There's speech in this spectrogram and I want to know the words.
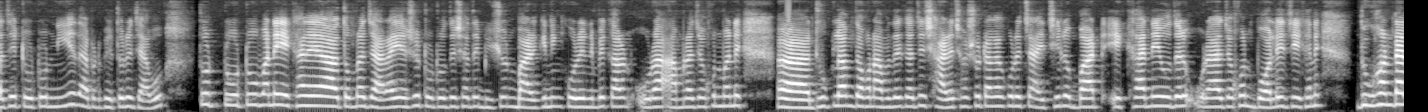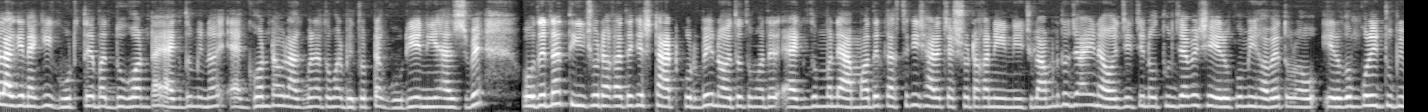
আছে টোটো নিয়ে তারপর ভেতরে যাব। তো টোটো মানে এখানে তোমরা যারাই এসো টোটোদের সাথে ভীষণ বার্গেনিং করে নেবে। কারণ ওরা আমরা যখন মানে ঢুকলাম তখন আমাদের কাছে সাড়ে ছশো টাকা করে চাইছিল। বাট এখানে ওদের, ওরা যখন বলে যে এখানে দু ঘণ্টা লাগে নাকি ঘুরতে বা দু ঘণ্টা একদমই নয়, এক ঘন্টাও লাগবে না, তোমার ভেতরটা ঘুরিয়ে নিয়ে আসবে। ওদের না তিনশো টাকা থেকে স্টার্ট করবে, নয়তো তোমাদের একদম মানে আমাদের কাছ থেকেই সাড়ে চারশো টাকা নিয়ে নিয়েছিল। আমরা তো জানি না, ওই যে যে নতুন যাবে সে এরকমই হবে তোরা এরকম করেই টুপি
